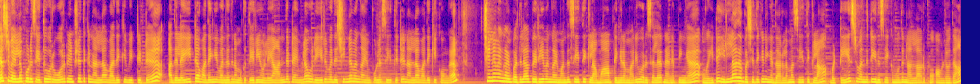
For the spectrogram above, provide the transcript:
ஜஸ்ட் வெள்ளைப்பூடு சேர்த்து ஒரு ஒரு நிமிஷத்துக்கு நல்லா வதக்கி விட்டுட்டு அது லைட்டாக வதங்கி வந்தது நமக்கு தெரியும் இல்லையா? அந்த டைமில் ஒரு இருபது சின்ன வெங்காயம் போல் சேர்த்துட்டு நல்லா வதக்கிக்கோங்க. சின்ன வெங்காயம் பதிலாக பெரிய வெங்காயம் வந்து சேர்த்துக்கலாமா அப்படிங்கிற மாதிரி ஒரு சிலர் நினைப்பீங்க. உங்ககிட்ட இல்லாத பட்சத்துக்கு நீங்கள் தாராளமாக சேர்த்துக்கலாம். பட் டேஸ்ட் வந்துட்டு இது சேர்க்கும் போது நல்லாயிருக்கும் அவ்வளோதான்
